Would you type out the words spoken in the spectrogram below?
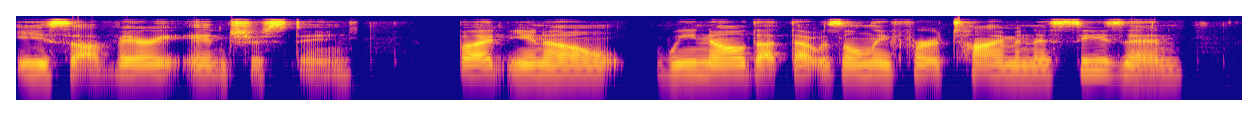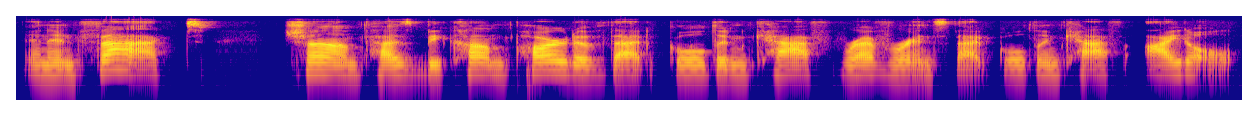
Esau, very interesting. But, you know, we know that that was only for a time in a season. And in fact, Trump has become part of that golden calf reverence, that golden calf idol.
